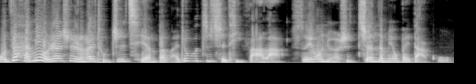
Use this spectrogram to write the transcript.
我在还没有认识人类图之前，本来就不支持体罚啦，所以我女儿是真的没有被打过。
